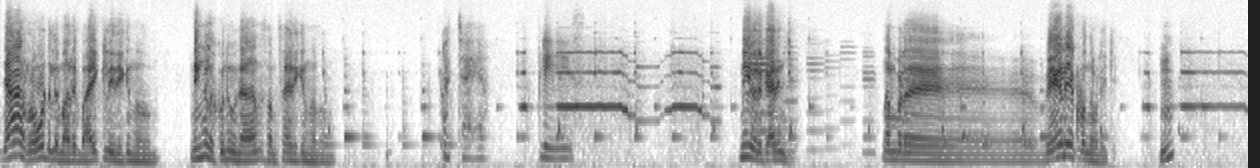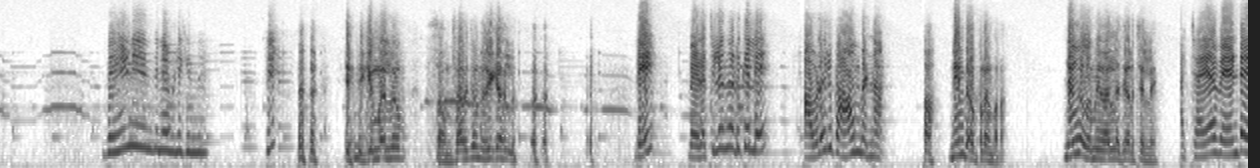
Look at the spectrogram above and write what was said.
ഞാൻ റോഡിൽ മാറി ബൈക്കിൽ ഇരിക്കുന്നതും നിങ്ങൾ കുനുകുനാന്ന് സംസാരിക്കുന്നതും. അച്ചായ പ്ലീസ്. നീ ഒരു കാര്യം ചെയ്യും. നമ്മുടെ വേണയെ കൂടെ ഒന്ന് വിളിക്കും. വേണി എന്തിനാ വിളിക്കുന്നത് എനിക്കും വല്ലതും സംസാരിച്ചോണ്ടിരിക്കാമല്ലോ. ദേ വെള്ളത്തിലൊന്നും എടുക്കല്ലേ? അവളൊരു പാവം പെണ്ണാ. ആ നിന്റെ അഭിപ്രായം പറ. ഞങ്ങൾ തമ്മിൽ നല്ല ചേർച്ചല്ലേ അച്ചായ വേണ്ടേ?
